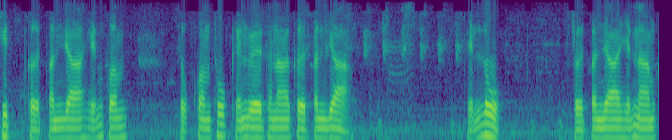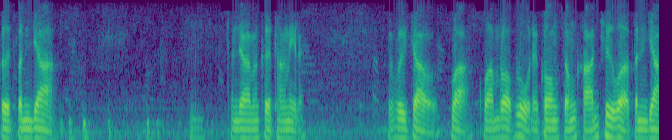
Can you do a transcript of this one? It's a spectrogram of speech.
คิด เกิดปัญญา เห็นความสุขความทุกข์ เห็นเวทนาเกิดปัญญา เห็นรูปเกิดปัญญา เห็นนามเกิดปัญญา ปัญญามันเกิดทางนี้แหละ พระพุทธเจ้าว่าความรอบรู้ในกองสังขารชื่อว่าปัญญา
